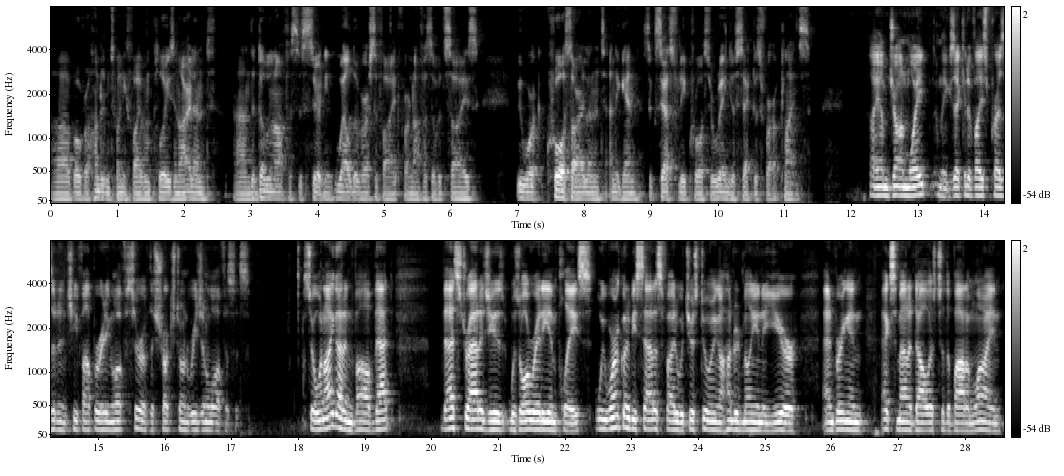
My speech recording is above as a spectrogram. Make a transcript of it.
of over 125 employees in Ireland and the Dublin office is certainly well diversified for an office of its size. We work across Ireland and again successfully across a range of sectors for our clients. Hi, I'm John White. I'm the Executive Vice President and Chief Operating Officer of the Structure Tone Regional Offices. So when I got involved, that that strategy was already in place. We weren't going to be satisfied with just doing 100 million a year and bringing X amount of dollars to the bottom line.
